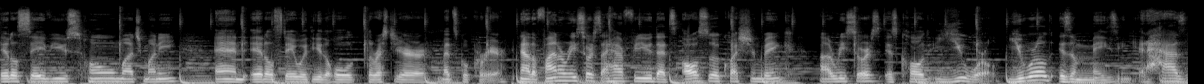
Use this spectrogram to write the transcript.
it'll save you so much money and it'll stay with you the whole the rest of your med school career. Now the final resource I have for you that's also a question bank uh, resource is called UWorld. UWorld is amazing. It has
